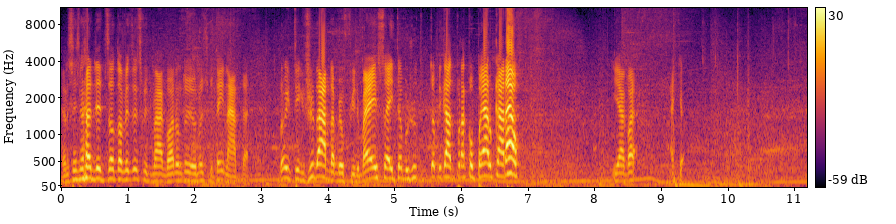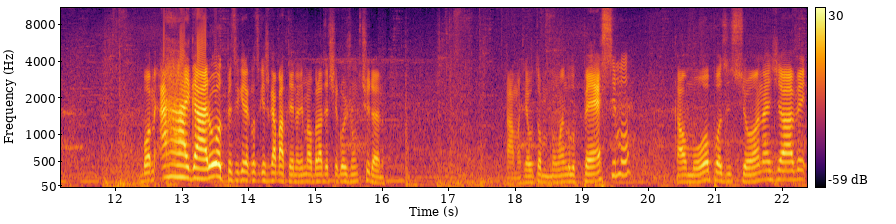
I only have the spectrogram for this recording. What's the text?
Eu não sei se na edição talvez eu escute, mas agora eu não, eu não escutei nada. Não entendi nada, meu filho. Mas é isso aí, tamo junto. Muito obrigado por acompanhar o canal. E agora... Aqui, ó. Boa... Ai, garoto. Pensei que ele ia conseguir chegar batendo ali, mas o brother chegou junto tirando. Calma, que eu tô num ângulo péssimo. Calmou, posiciona, jovem.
